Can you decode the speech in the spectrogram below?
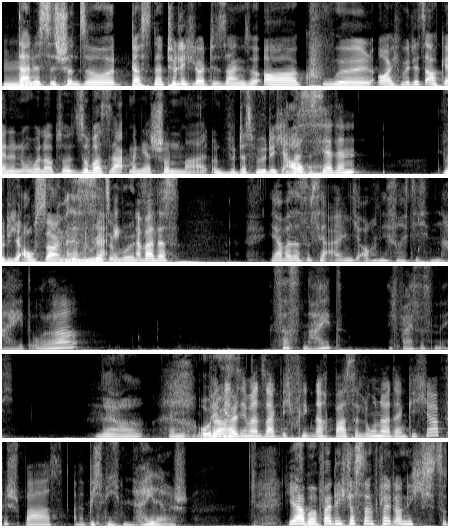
Mhm. Dann ist es schon so, dass natürlich Leute sagen so, oh cool, oh ich würde jetzt auch gerne in Urlaub. So sowas sagt man ja schon mal und das würde ich aber auch, das ist ja dann, würde ich auch sagen, wenn du ist jetzt ja, irgendwo hinfliegst. aber das, ja, aber das ist ja eigentlich auch nicht so richtig Neid, oder? Ist das Neid? Ich weiß es nicht. Ja. Wenn, Oder wenn jetzt halt- jemand sagt, ich fliege nach Barcelona, denke ich, ja, viel Spaß. Aber bin ich nicht neidisch? Ja, aber weil dich das dann vielleicht auch nicht so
